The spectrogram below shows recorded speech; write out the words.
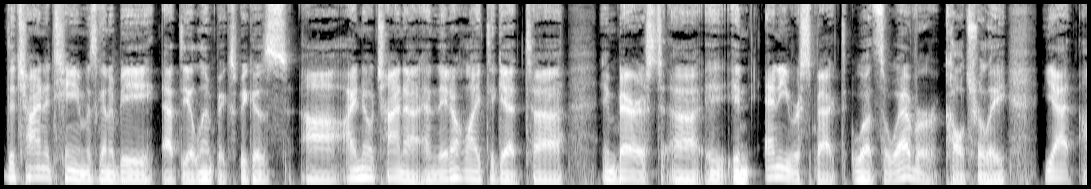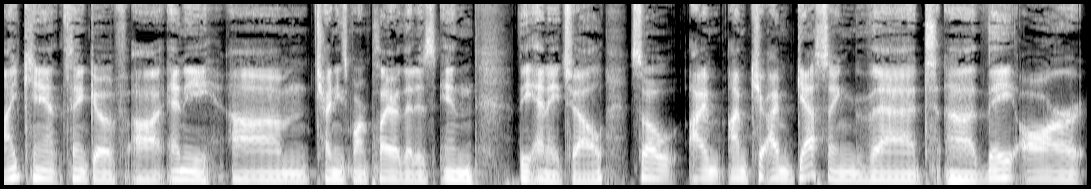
the China team is going to be at the Olympics because uh, I know China and they don't like to get uh, embarrassed uh, in any respect whatsoever culturally. Yet I can't think of uh, any um, Chinese-born player that is in the NHL. So I'm I'm I'm guessing that uh, they are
